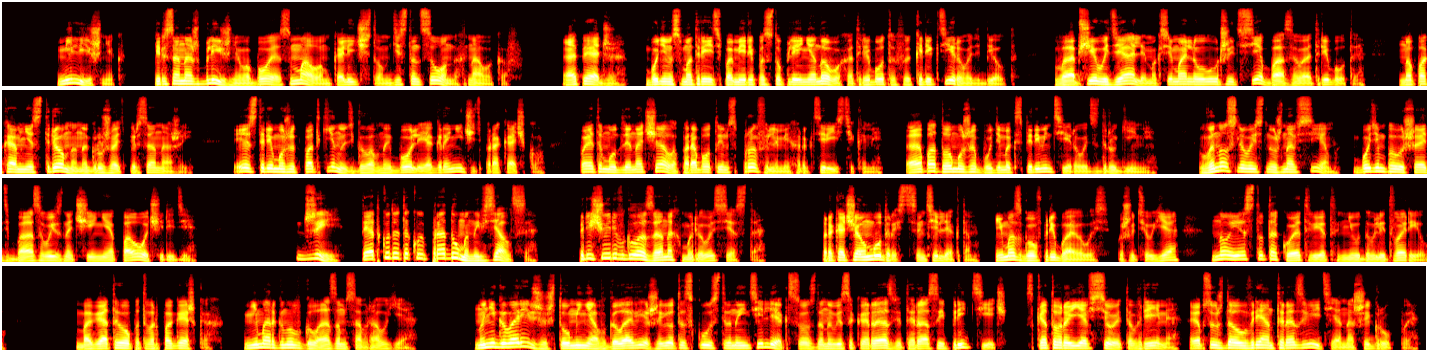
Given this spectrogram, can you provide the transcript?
Милишник — персонаж ближнего боя с малым количеством дистанционных навыков. Опять же, будем смотреть по мере поступления новых атрибутов и корректировать build. Вообще, в идеале, максимально улучшить все базовые атрибуты. Но пока мне стрёмно нагружать персонажей. Эстери может подкинуть головной боли и ограничить прокачку. Поэтому для начала поработаем с профильными характеристиками, а потом уже будем экспериментировать с другими. Выносливость нужна всем, будем повышать базовые значения по очереди. «Джей, ты откуда такой продуманный взялся?» Прищурив глаза, нахмурилась Эста. Прокачал мудрость с интеллектом, и мозгов прибавилось, пошутил я, но Эсту такой ответ не удовлетворил. Богатый опыт в РПГшках, не моргнув глазом, соврал я. Но не говорить же, что у меня в голове живет искусственный интеллект, созданный высокоразвитой расой предтеч, с которой я все это время обсуждал варианты развития нашей группы.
